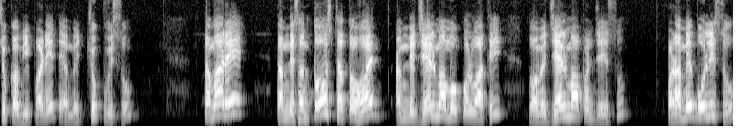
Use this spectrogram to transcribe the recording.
ચૂકવવી પડે તે અમે ચૂકવીશું. તમારે તમને સંતોષ થતો હોય, અમને જેલમાં મોકલવાથી તો અમે જેલમાં પણ જઈશું. પણ અમે બોલીશું,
